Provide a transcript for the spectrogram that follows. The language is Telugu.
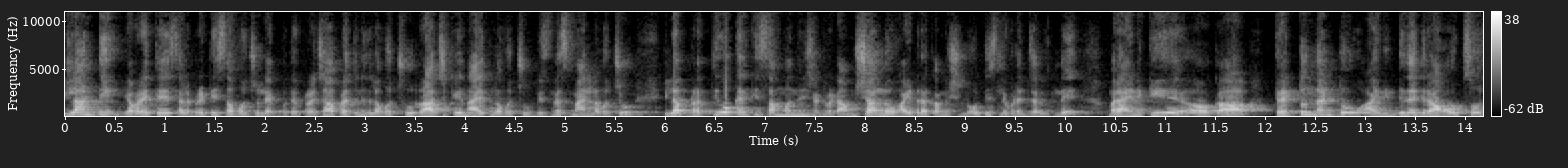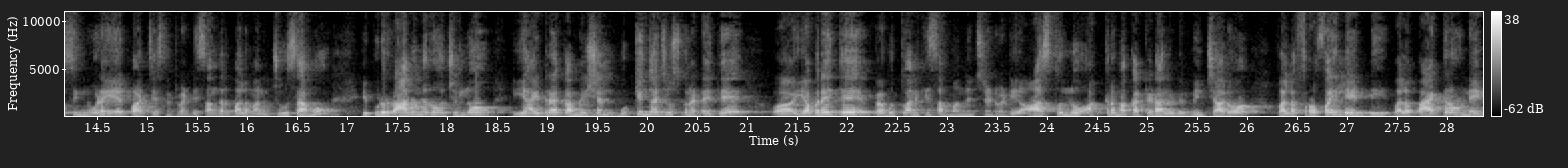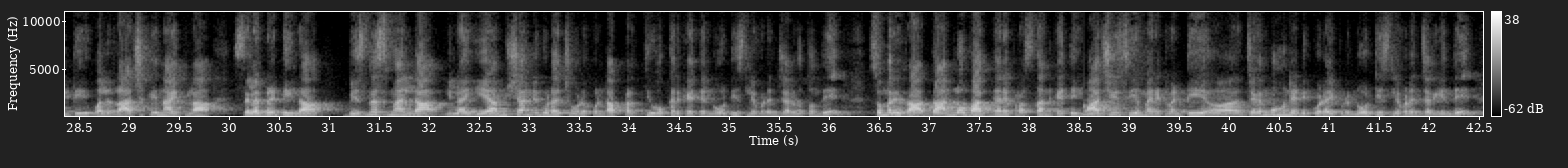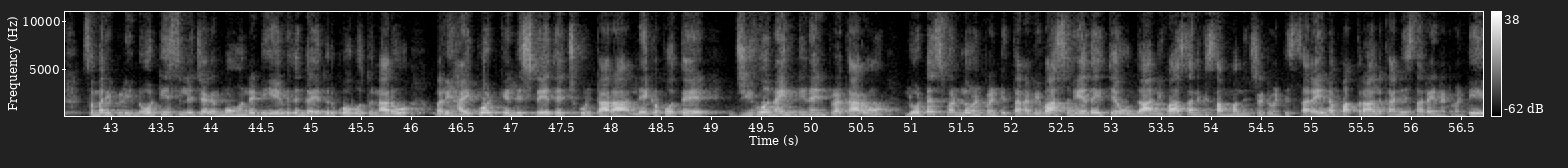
ఇలాంటి ఎవరైతే సెలబ్రిటీస్ అవ్వచ్చు లేకపోతే ప్రజాప్రతినిధులు అవ్వచ్చు రాజకీయ నాయకులు అవ్వచ్చు బిజినెస్ మ్యాన్లు అవ్వచ్చు ఇలా ప్రతి ఒక్కరికి సంబంధించినటువంటి అంశాల్లో హైడ్రా కమిషన్ నోటీసులు ఇవ్వడం జరుగుతుంది. మరి ఆయనకి ఒక థ్రెట్ ఉందంటూ ఆయన ఇంటి దగ్గర అవుట్ సోర్సింగ్ కూడా ఏర్పాటు చేసినటువంటి సందర్భాలు మనం చూసాము. ఇప్పుడు రానున్న రోజుల్లో ఈ హైడ్రా కమిషన్ ముఖ్యంగా చూసుకున్నట్టయితే ఎవరైతే ప్రభుత్వానికి సంబంధించినటువంటి ఆస్తుల్లో అక్రమ కట్టడాలు నిర్మించారో వాళ్ళ ప్రొఫైల్ ఏంటి వాళ్ళ బ్యాక్గ్రౌండ్ ఏంటి వాళ్ళ రాజకీయ నాయకుల సెలబ్రిటీల బిజినెస్ మ్యాన్లా ఇలా ఏ అంశాన్ని కూడా చూడకుండా ప్రతి ఒక్కరికైతే నోటీసులు ఇవ్వడం జరుగుతుంది. సో మరి రా- దానిలో భాగంగానే ప్రస్తుతానికైతే మాజీ సీఎం అయినటువంటి జగన్మోహన్ రెడ్డి కూడా ఇప్పుడు నోటీసులు ఇవ్వడం జరిగింది. సో మరి ఇప్పుడు ఈ నోటీసులు జగన్మోహన్ రెడ్డి ఏ విధంగా ఎదుర్కోబోతున్నారు? మరి హైకోర్టుకి వెళ్ళి స్టే తెచ్చుకుంటారా? లేకపోతే జీవో నైన్టీ నైన్ ప్రకారం లోటస్ ఫండ్లో ఉన్నటువంటి తన నివాసం ఏదైతే ఉందో ఆ నివాసానికి సంబంధించినటువంటి సరైన పత్రాలు కానీ సరైనటువంటి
